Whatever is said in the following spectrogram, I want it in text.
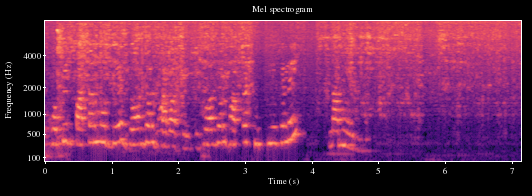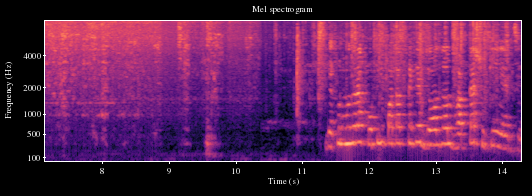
কপির পাতার মধ্যে জল জল ভাব আছে। জল জল ভাবটা শুকিয়ে গেলেই নামিয়ে নেব। দেখুন বন্ধুরা, কপির পাতার থেকে জল জল ভাবটা শুকিয়ে গেছে।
